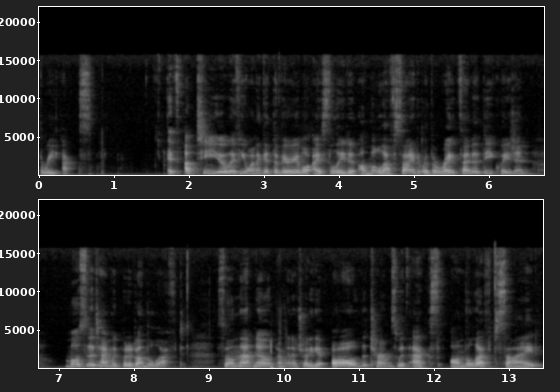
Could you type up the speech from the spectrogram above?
3x. It's up to you if you want to get the variable isolated on the left side or the right side of the equation. Most of the time we put it on the left. So on that note, I'm going to try to get all the terms with x on the left side.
